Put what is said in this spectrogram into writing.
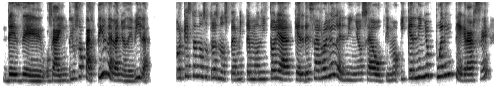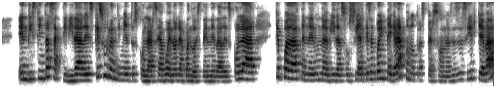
desde, o sea, incluso a partir del año de vida, porque esto a nosotros nos permite monitorear que el desarrollo del niño sea óptimo y que el niño pueda integrarse en distintas actividades, que su rendimiento escolar sea bueno ya cuando esté en edad escolar, que pueda tener una vida social, que se pueda integrar con otras personas, es decir, llevar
